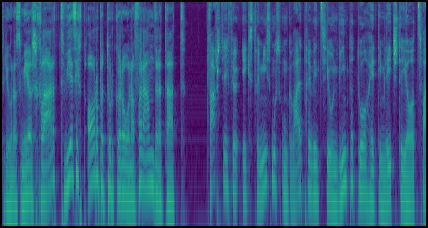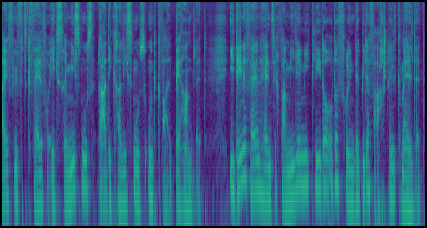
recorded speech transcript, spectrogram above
Der Jonas Mielsch klärt, wie sich die Arbeit durch Corona verändert hat. Die Fachstelle für Extremismus und Gewaltprävention Winterthur hat im letzten Jahr 52 Fälle von Extremismus, Radikalismus und Gewalt behandelt. In diesen Fällen haben sich Familienmitglieder oder Freunde bei der Fachstelle gemeldet.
